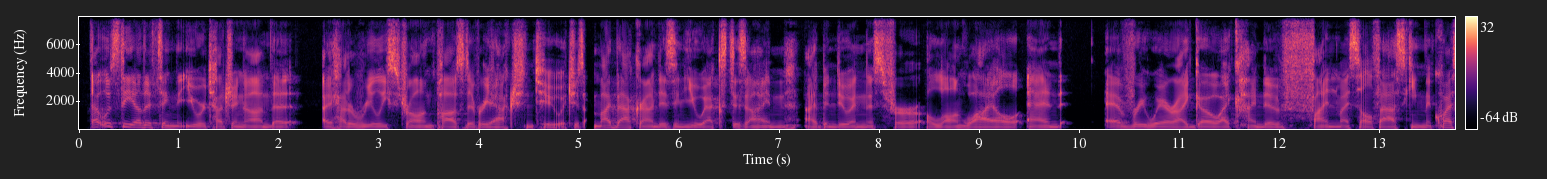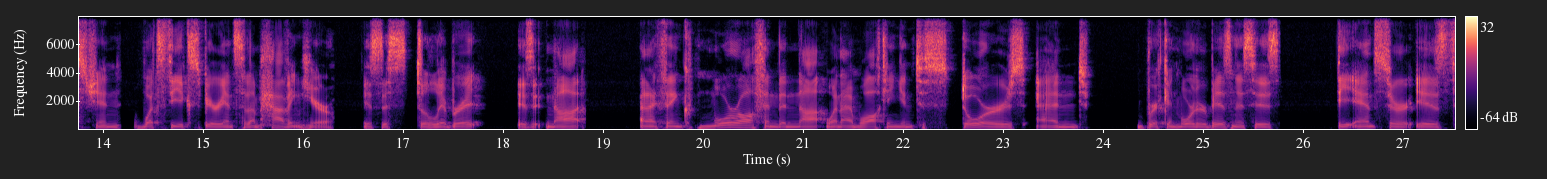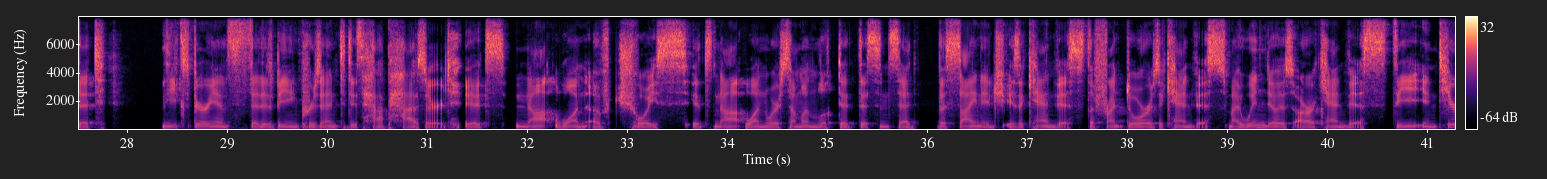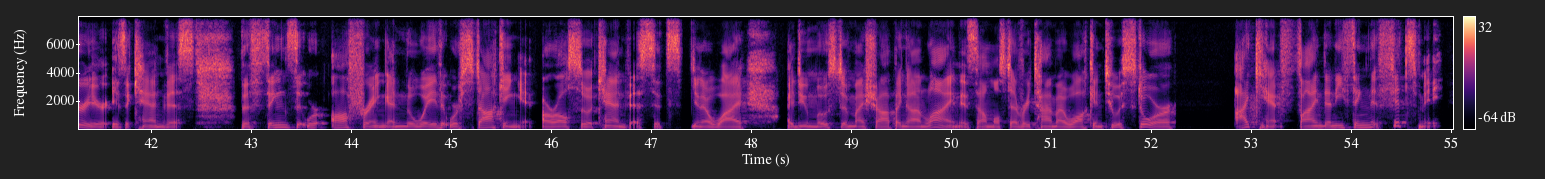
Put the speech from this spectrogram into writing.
That was the other thing that you were touching on that I had a really strong positive reaction to, which is my background is in UX design. I've been doing this for a long while. And everywhere I go, I kind of find myself asking the question what's the experience that I'm having here? Is this deliberate? Is it not? And I think more often than not, when I'm walking into stores and brick and mortar businesses, the answer is that the experience that is being presented is haphazard. It's not one of choice. It's not one where someone looked at this and said, the signage is a canvas, the front door is a canvas, my windows are a canvas, the interior is a canvas. The things that we're offering and the way that we're stocking it are also a canvas. It's, you know, why I do most of my shopping online. It's almost every time I walk into a store, I can't find anything that fits me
